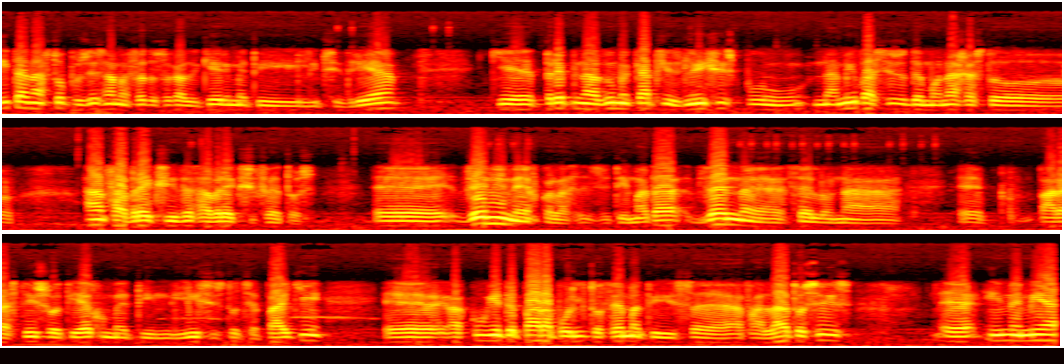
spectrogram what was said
ήταν αυτό που ζήσαμε φέτος το καλοκαίρι με τη λειψιδρία και πρέπει να δούμε κάποιες λύσεις που να μην βασίζονται μονάχα στο αν θα βρέξει ή δεν θα βρέξει φέτος. Ε, δεν είναι εύκολα ζητήματα, δεν ε, θέλω να ε, παραστήσω ότι έχουμε την λύση στο τσεπάκι. Ε, ακούγεται πάρα πολύ το θέμα της αφαλάτωσης. Είναι μια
